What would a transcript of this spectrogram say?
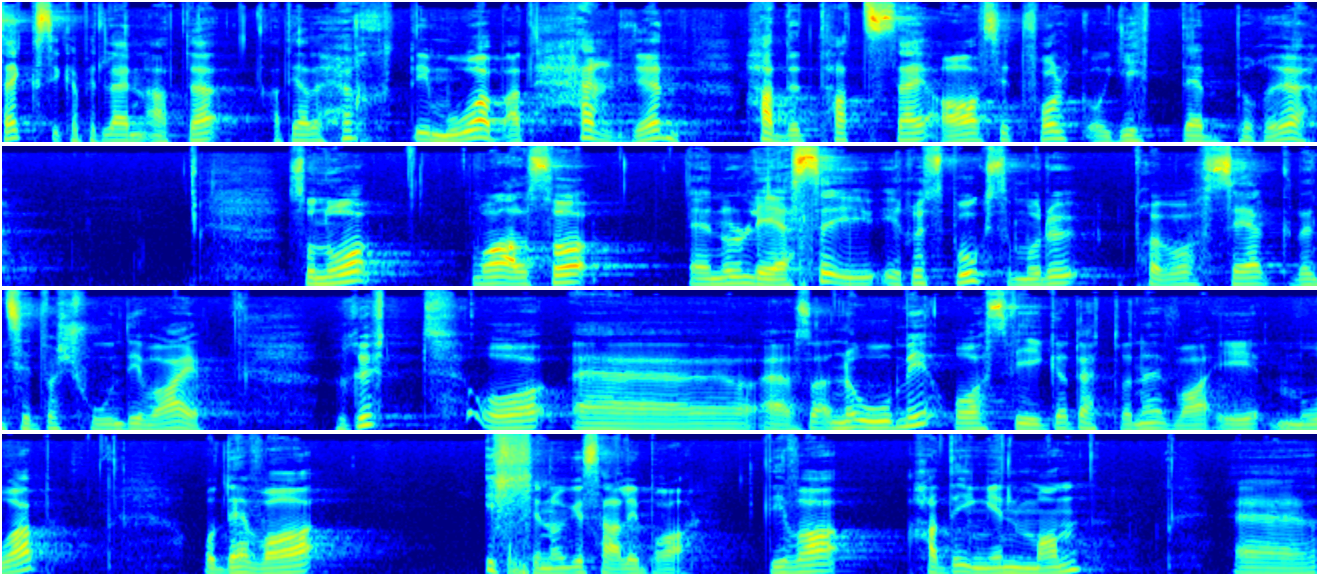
6 i kapittel 1 at, det, at de hadde hørt i Moab at Herren hadde tatt seg av sitt folk og gitt det brød. Så nå var altså, eh, Når du leser i, i Ruths bok, så må du prøve å se den situasjonen de var i. Ruth og eh, altså Naomi og svigerdøtrene var i Moab. Og det var ikke noe særlig bra. De var, hadde ingen mann. Eh,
